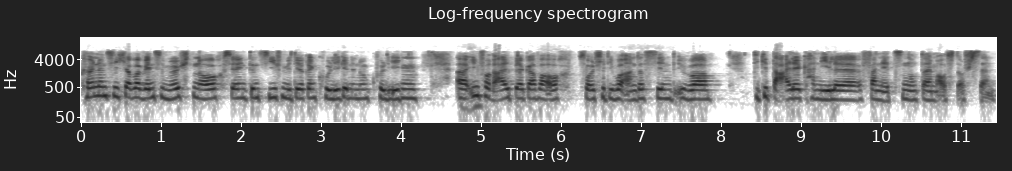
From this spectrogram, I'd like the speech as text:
können sich aber, wenn Sie möchten, auch sehr intensiv mit Ihren Kolleginnen und Kollegen äh, in Vorarlberg, aber auch solche, die woanders sind, über digitale Kanäle vernetzen und da im Austausch sein.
